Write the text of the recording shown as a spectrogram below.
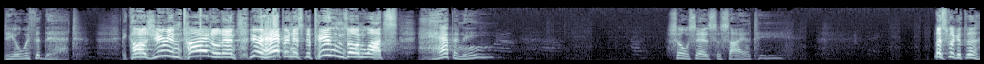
deal with the debt. Because you're entitled and your happiness depends on what's happening. So says society. Let's look at the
